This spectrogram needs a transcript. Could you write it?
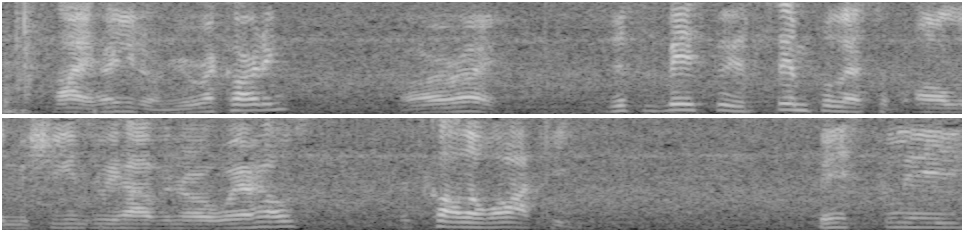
Hi, how you doing? You recording? Alright. This is basically the simplest of all the machines we have in our warehouse. It's called a walkie. It's basically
